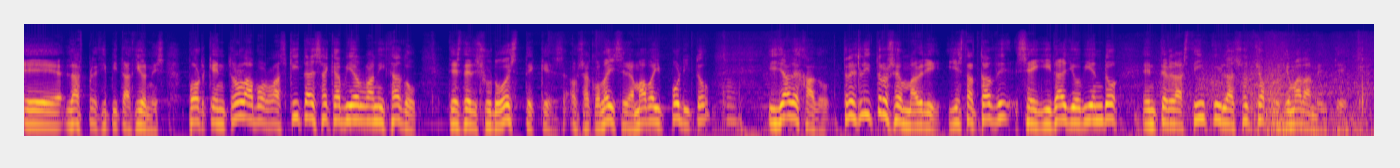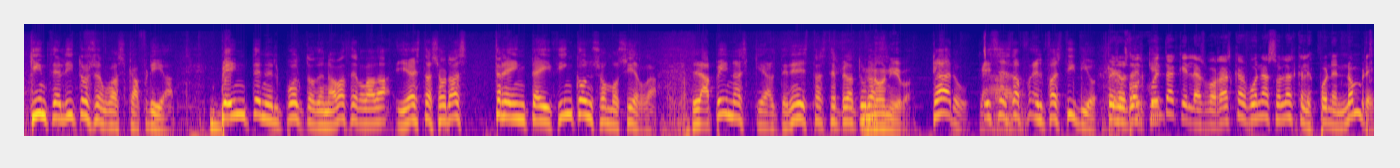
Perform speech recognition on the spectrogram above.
eh, las precipitaciones, porque entró la borrasquita esa que había organizado desde el suroeste, que os acordáis, se llamaba Hipólito, y ya ha dejado 3 litros en Madrid, y esta tarde seguirá lloviendo entre las 5 y las 8 aproximadamente. 15 litros en Rascafría, 20 en el puerto de Navacerrada y a estas horas 35 en Somosierra. La pena es que al tener estas temperaturas... No nieva. Claro, ese es la- el fastidio. Pero os dais cuenta que las borrascas buenas son las que les ponen nombre.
